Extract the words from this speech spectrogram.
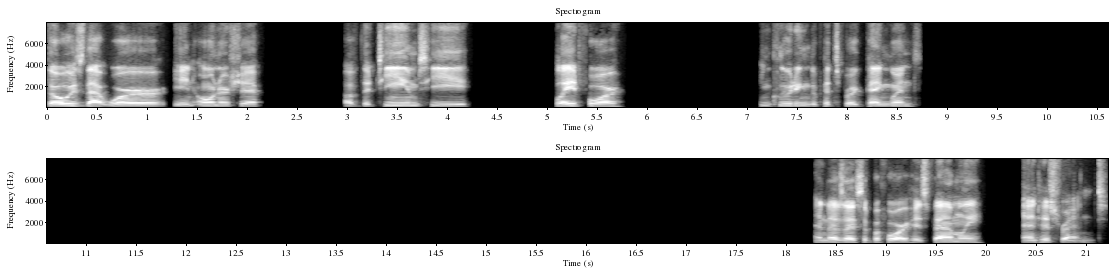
those that were in ownership of the teams he played for, including the Pittsburgh Penguins. And as I said before, his family and his friends.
